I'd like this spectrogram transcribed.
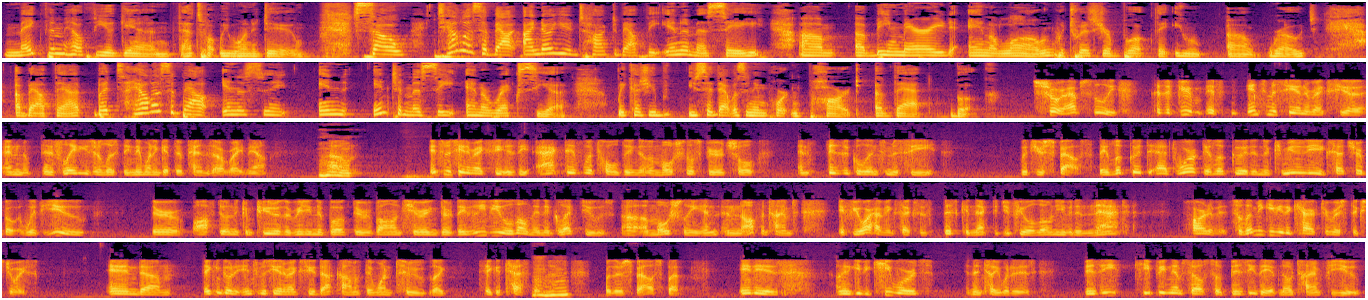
Make them healthy again. That's what we want to do. So tell us about, I know you talked about the intimacy um, of being married and alone, which was your book that you uh, wrote about that. But tell us about intimacy, in, intimacy anorexia, because you you said that was an important part of that book. Sure, absolutely. Because if you're if intimacy anorexia, and, and if ladies are listening, they want to get their pens out right now. Mm-hmm. Um, intimacy anorexia is the active withholding of emotional, spiritual, and physical intimacy with your spouse. They look good at work, they look good in the community, etc. But with you, they're off doing the computer, they're reading the book, they're volunteering, they're, they leave you alone, they neglect you uh, emotionally, and, and oftentimes, if you are having sex, it's disconnected. You feel alone even in that part of it. So let me give you the characteristics, Joyce. And um, they can go to intimacyanorexia.com if they want to like take a test on mm-hmm. this for their spouse. But it is, I'm going to give you keywords and then tell you what it is. Busy, keeping themselves so busy they have no time for you.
